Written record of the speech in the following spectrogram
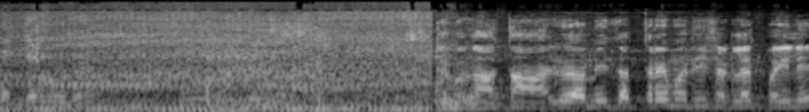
बंदर रोड आहे हे बघा आता आलो आम्ही जत्रेमध्ये सगळ्यात पहिले.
